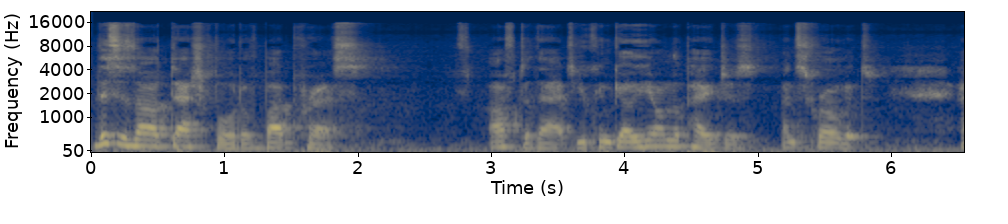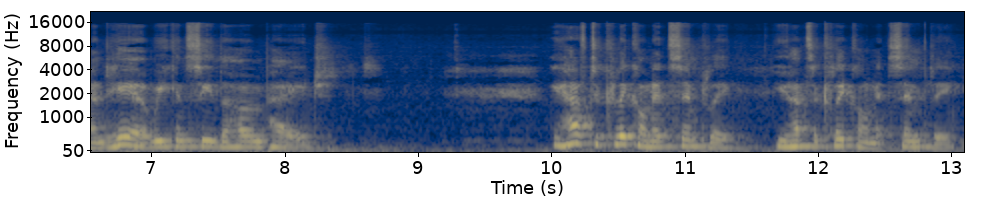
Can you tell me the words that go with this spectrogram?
This is our dashboard of WordPress. After that, you can go here on the pages and scroll it. And here we can see the home page. You have to click on it simply. You have to click on it simply.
